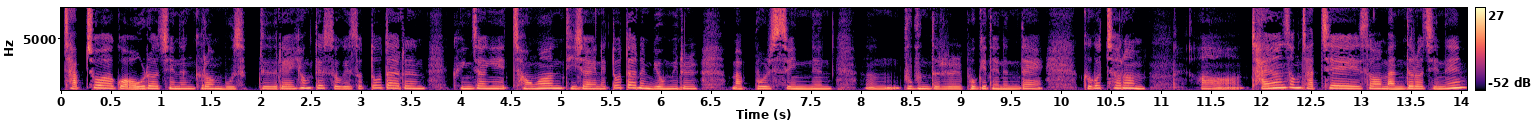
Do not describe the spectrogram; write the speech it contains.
잡초하고 어우러지는 그런 모습들의 형태 속에서 또 다른 굉장히 정원 디자인의 또 다른 묘미를 맛볼 수 있는 음, 부분들을 보게 되는데 그것처럼 어, 자연성 자체에서 만들어지는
